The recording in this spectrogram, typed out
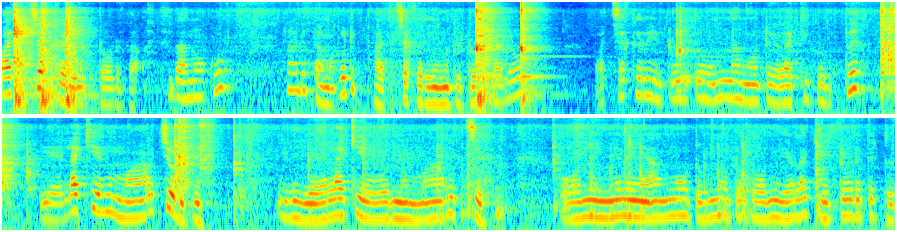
പച്ചക്കറി ഇട്ട് കൊടുക്കാം. ഇതാ നോക്കൂ. അടുത്ത് നമുക്കൊരു പച്ചക്കറി അങ്ങോട്ട് ഇട്ട് കൊടുക്കാമല്ലോ പച്ചക്കറി ഇട്ട് കൊടുത്ത് ഒന്നങ്ങോട്ട് ഇളക്കി കൊടുത്ത് ഇളക്കി അങ്ങ് മറിച്ച് കൊടുക്കും. ഇത് ഇളക്കി ഒന്ന് മറിച്ച് ഒന്ന് ഇങ്ങനെ അങ്ങോട്ടും ഇങ്ങോട്ടും ഒന്ന് ഇളക്കി ഇട്ട് കൊടുത്തിട്ട്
